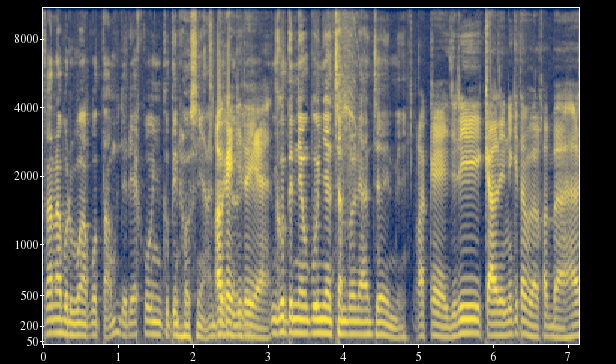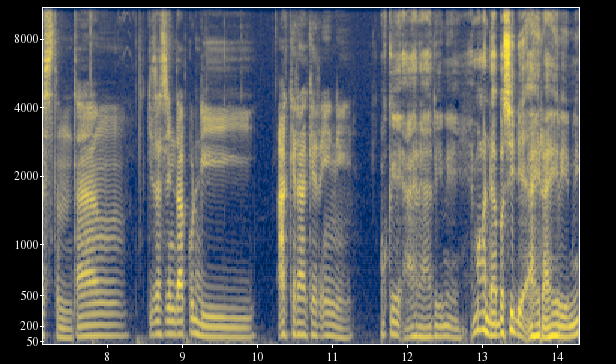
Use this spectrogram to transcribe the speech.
karena berhubung aku tamu jadi aku ngikutin hostnya aja. Oke, kali gitu ya. Ngikutin yang punya channelnya aja ini. Oke, jadi kali ini kita bakal bahas tentang kisah cintaku di akhir-akhir ini. Oke, akhir-akhir ini. Emang ada apa sih di akhir-akhir ini?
